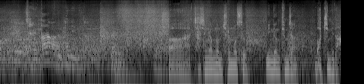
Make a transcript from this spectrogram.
혼자서 잘 따라가는 편입니다. 아 자신감 넘치는 모습 민경 팀장 멋집니다.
